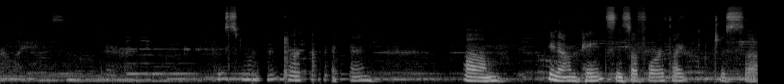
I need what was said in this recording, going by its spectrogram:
really there. Put some of that dark again um, you know, and paints and so forth. I just, uh,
